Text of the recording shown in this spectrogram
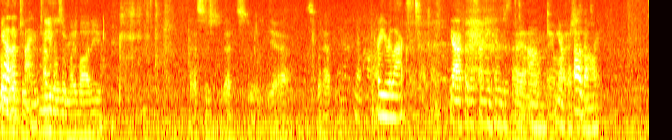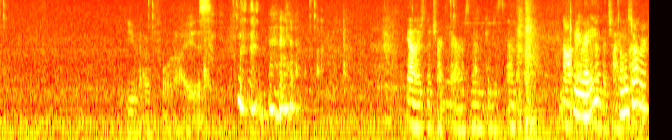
Yeah, that's Put fine. Needles in my body. That's just that's yeah. That's what happened. No comment. Are you relaxed? Yeah, for this one you can just put, um, Am you know, I? push Oh, it that's down. right. You have four eyes. Yeah, there's no chart there, so then you can just, um, not. Are you ready? the It's almost one. over.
